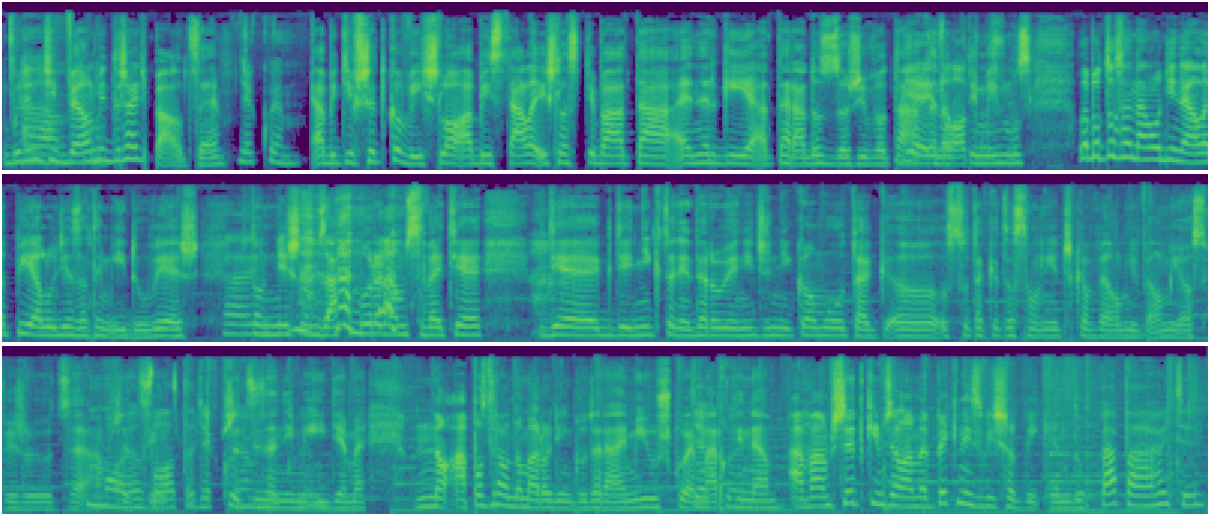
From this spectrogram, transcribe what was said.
Budem ti veľmi držať palce. Ďakujem. Aby ti všetko vyšlo, aby stále išla z teba tá energia a tá radosť zo života je, a ten optimizmus. Lebo to sa na ľudí nalepí a ľudia za tým idú, vieš. Hej. V tom dnešnom zachmúrenom svete, kde, kde nikto nedaruje nič nikomu, tak uh, sú takéto slniečka veľmi, veľmi osviežujúce. A všetci, zlata, ďakujem. Všetci za nimi ideme. No a pozdrav doma rodinku, teda aj Miušku, aj Martina. A vám všetkým želáme pekný zvyšok víkendu. Pa, pa, ahojte.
